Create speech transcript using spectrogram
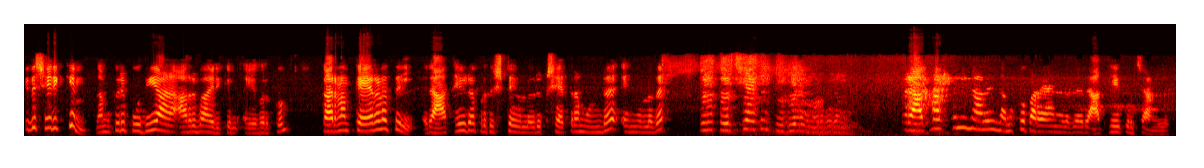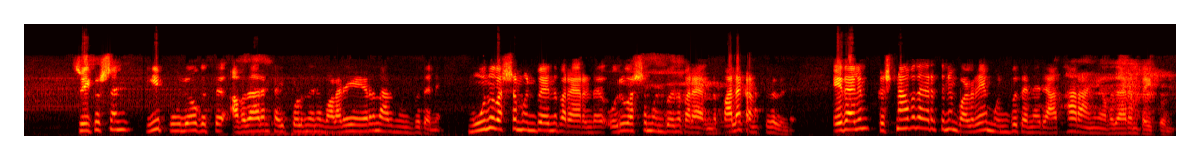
ഇത് ശരിക്കും നമുക്കൊരു പുതിയ അറിവായിരിക്കും ഏവർക്കും. കാരണം കേരളത്തിൽ രാധയുടെ പ്രതിഷ്ഠയുള്ള ഒരു ക്ഷേത്രമുണ്ട് എന്നുള്ളത് ഒരു തീർച്ചയായിട്ടും പുതിയ തന്നെയാണ് രാധാഷ്ടമി നാളിൽ നമുക്ക് പറയാനുള്ളത് രാധയെ കുറിച്ചാണല്ലോ ശ്രീകൃഷ്ണൻ ഈ ഭൂലോകത്ത് അവതാരം കൈക്കൊള്ളുന്നതിന് വളരെയേറെ നാൾ മുൻപ് തന്നെ മൂന്ന് വർഷം മുൻപ് എന്ന് പറയാറുണ്ട് ഒരു വർഷം മുൻപ് എന്ന് പറയാറുണ്ട് പല കണക്കുകളുണ്ട്. ഏതായാലും കൃഷ്ണാവതാരത്തിനും വളരെ മുൻപ് തന്നെ രാധാറാണി അവതാരം കൈക്കൊണ്ടു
